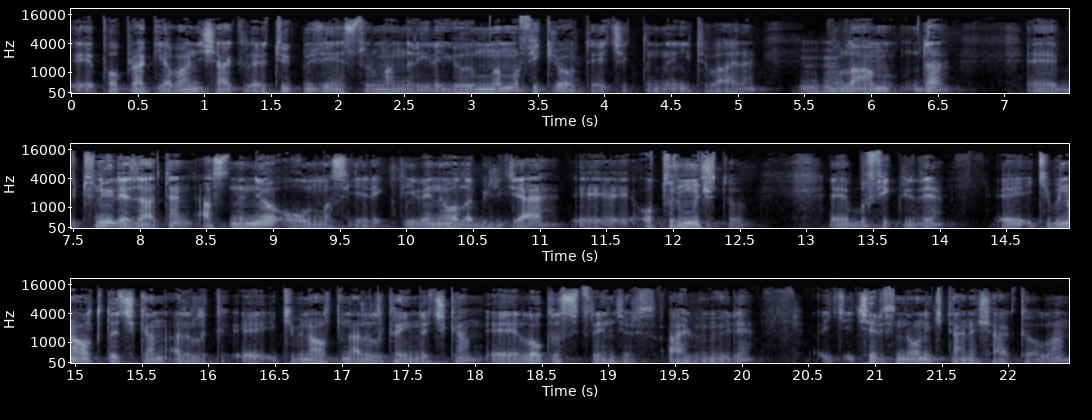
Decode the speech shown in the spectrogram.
e, pop rock yabancı şarkıları Türk müziği enstrümanlarıyla yorumlama fikri ortaya çıktığından itibaren kulağımda e, bütünüyle zaten aslında ne olması gerektiği ve ne olabileceği e, oturmuştu. E, bu fikri de e, 2006'da çıkan Aralık e, 2006'nın Aralık ayında çıkan e, Local Strangers albümüyle iç- içerisinde 12 tane şarkı olan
